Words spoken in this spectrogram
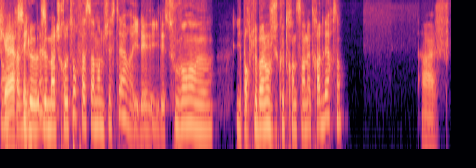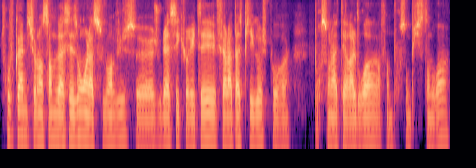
c'est le, match retour face à Manchester? Il est, il est souvent, euh, il porte le ballon jusqu'au 35 mètres adverse. Hein. Ah, je trouve quand même sur l'ensemble de la saison, on l'a souvent vu jouer la sécurité, faire la passe pied gauche pour, pour son latéral droit, enfin pour son piston droit,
